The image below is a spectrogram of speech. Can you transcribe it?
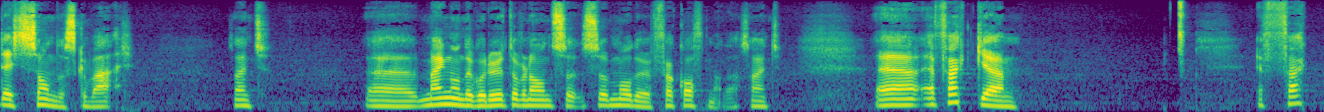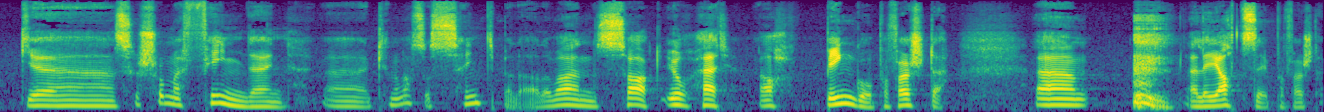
det er, ikke sånn det skal være. Sant? Uh, med en gang det går utover noen, så, så må du fuck off med det. sant? Uh, jeg fikk uh, Jeg fikk Skal se om jeg finner den. Hvem var det som sendte meg det? Det var en sak Jo, her. Ja, bingo på første. eller yatzy på første.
